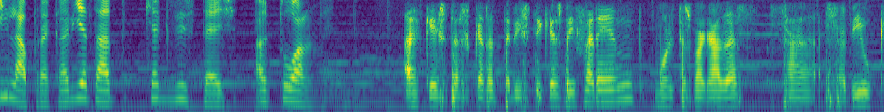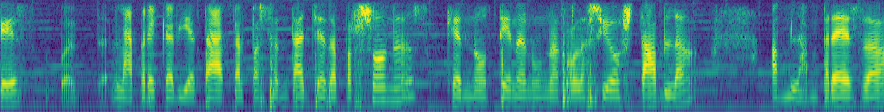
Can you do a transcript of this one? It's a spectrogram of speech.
i la precarietat que existeix actualment. Aquestes característiques diferents moltes vegades se, se diu que és la precarietat, el percentatge de persones que no tenen una relació estable amb l'empresa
